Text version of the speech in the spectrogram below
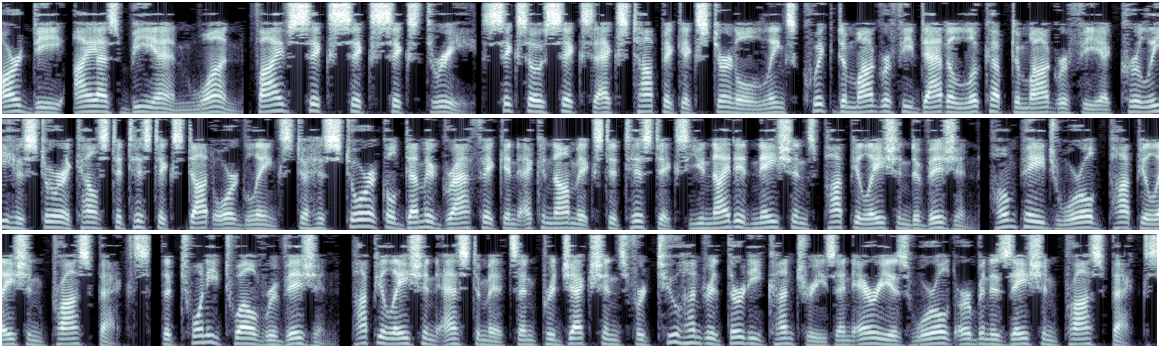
R.D., ISBN 1-56663-606-X Topic External links Quick demography data Lookup demography at Curlie Historicalstatistics.org Links to historical demographic and economic statistics United Nations Population Division, homepage World Population Prospects, the 2012 revision, Population Estimates and Projections for 230 countries and areas World Urbanization Prospects,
